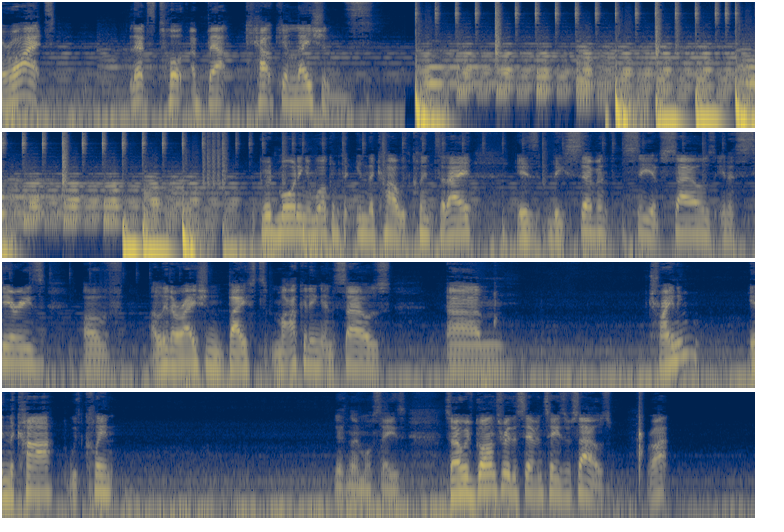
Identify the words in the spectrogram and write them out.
All right, let's talk about calculations. Good morning and welcome to In the Car with Clint. Today is the seventh C of sales in a series of alliteration based marketing and sales um, training in the car with Clint. There's no more C's. So we've gone through the seven C's of sales, right?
